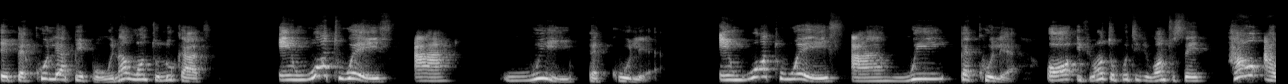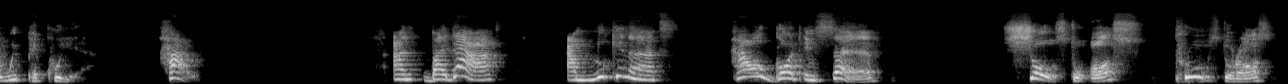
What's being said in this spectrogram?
a peculiar people. We now want to look at in what ways are we peculiar? In what ways are we peculiar? Or if you want to put it, you want to say, how are we peculiar? How? And by that, I'm looking at how God Himself shows to us, proves to us,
